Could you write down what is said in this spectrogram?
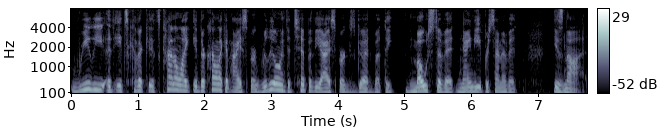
really it's it's kind of like they're kind of like an iceberg. Really, only the tip of the iceberg is good, but the most of it, ninety eight percent of it, is not.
